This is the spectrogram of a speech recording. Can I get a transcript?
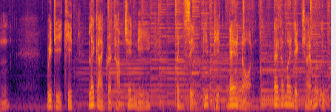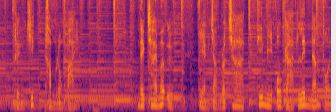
น วิธีคิดและการกระทำเช่นนี้ เป็นสิ่งที่ผิดแน่นอน แต่ทำไมเด็กชายมะอึกถึงคิดทำลงไป เด็กชายมะอึกยังจำรสชาติที่มีโอกาสเล่นน้ำฝน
